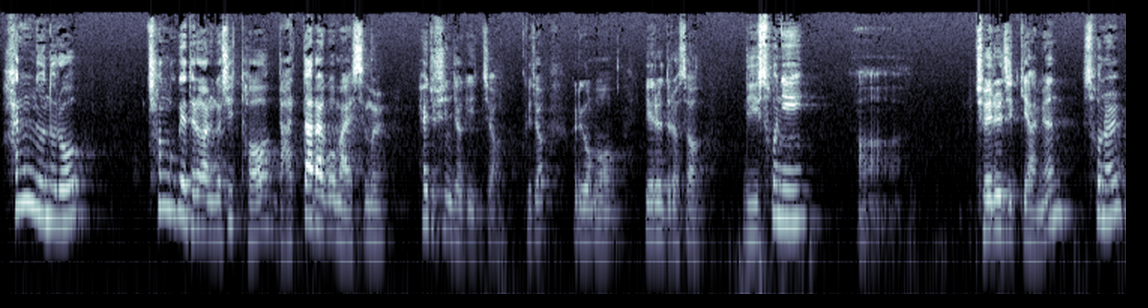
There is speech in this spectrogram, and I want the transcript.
한 눈으로 천국에 들어가는 것이 더 낫다라고 말씀을 해주신 적이 있죠. 그죠? 그리고 뭐 예를 들어서 네 손이 어, 죄를 짓게 하면 손을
